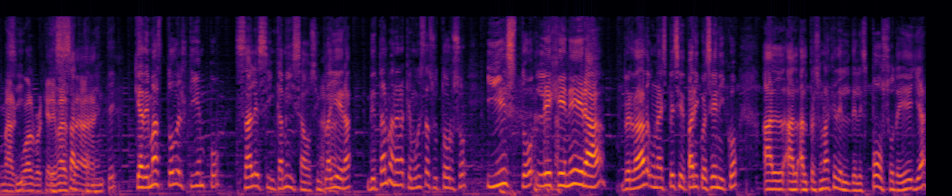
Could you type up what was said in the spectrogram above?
Mark Wahlberg, que además... Exactamente. Que además todo el tiempo sale sin camisa o sin playera, de tal manera que muestra su torso y esto le genera, ¿verdad? Una especie de pánico escénico al, al, personaje del, del, esposo de ella.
